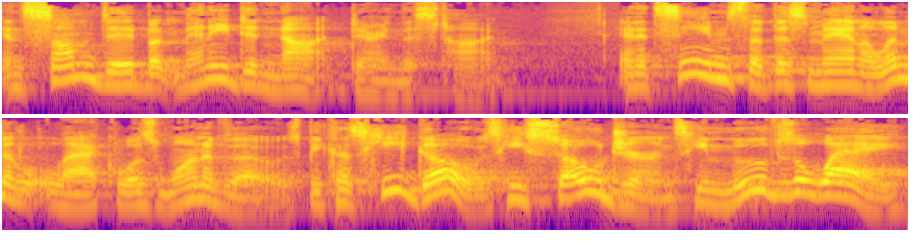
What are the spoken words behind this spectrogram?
And some did, but many did not during this time. And it seems that this man Elimelech was one of those because he goes, he sojourns, he moves away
